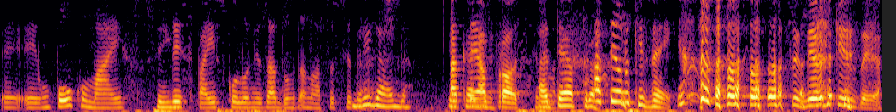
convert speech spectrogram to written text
é, é, um pouco mais desse país colonizador da nossa cidade. Obrigada. Até a próxima. Até a próxima. Até ano que vem, se Deus quiser.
